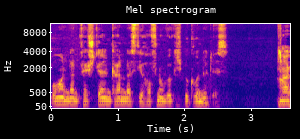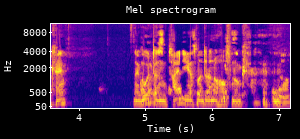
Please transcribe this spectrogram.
wo man dann feststellen kann, dass die Hoffnung wirklich begründet ist. Okay. Na gut, dann teile ich erstmal deine Hoffnung. Genau.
